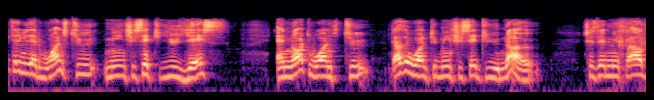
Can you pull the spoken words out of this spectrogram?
tell me that wants to means she said to you yes, and not wants to, doesn't want to mean she said to you no, she said, Michlal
